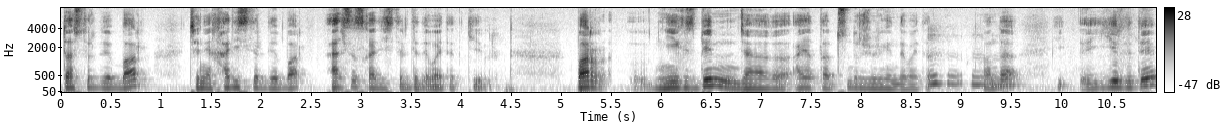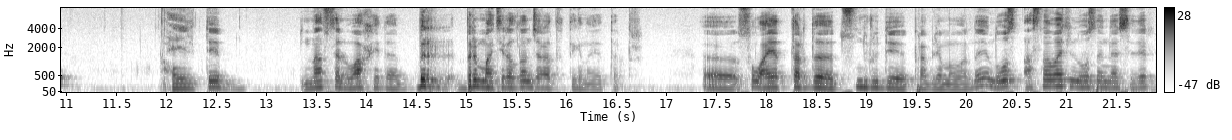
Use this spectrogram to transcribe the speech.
дәстүрде бар және хадистерде бар әлсіз хадистерде деп айтады кейбір. Бар негізбен жаңағы аяттарды түсіндіріп жіберген деп айтады. Құранда ерді әйелді нафсал уахида бір бір материалдан жараттық деген аяттар тұр сол аяттарды түсіндіруде проблема бар да. Енді осы основательно осындай нәрселер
